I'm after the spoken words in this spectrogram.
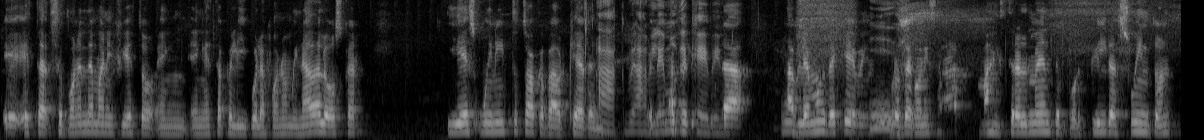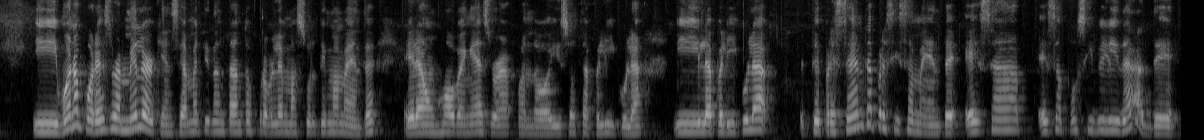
eh, esta- se ponen de manifiesto en, en esta película. Fue nominada al Oscar y es We Need to Talk About Kevin. Ah, hablemos de Kevin. Hablemos de Kevin, Uf. protagonizada magistralmente por Tilda Swinton. Y bueno, por Ezra Miller, quien se ha metido en tantos problemas últimamente, era un joven Ezra cuando hizo esta película. Y la película te presenta precisamente esa, esa posibilidad de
